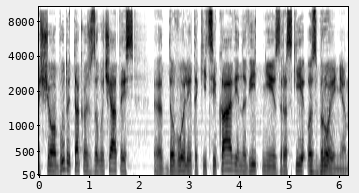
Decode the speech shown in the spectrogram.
що будуть також залучатись е, доволі такі цікаві новітні зразки озброєння.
